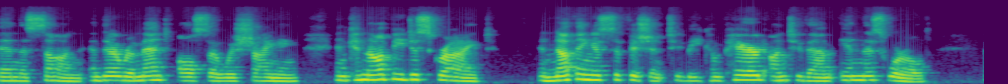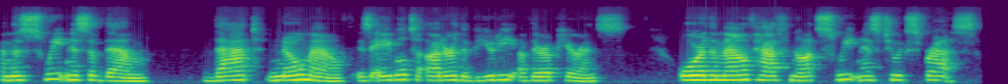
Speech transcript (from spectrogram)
than the sun, and their raiment also was shining, and cannot be described and nothing is sufficient to be compared unto them in this world, and the sweetness of them that no mouth is able to utter the beauty of their appearance, or the mouth hath not sweetness to express.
